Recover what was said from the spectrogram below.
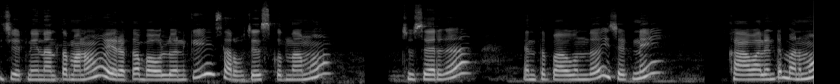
ఈ చట్నీని అంతా మనం వేరొక బౌల్లోనికి సర్వ్ చేసుకుందాము. చూసారుగా ఎంత బాగుందో ఈ చట్నీ. కావాలంటే మనము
